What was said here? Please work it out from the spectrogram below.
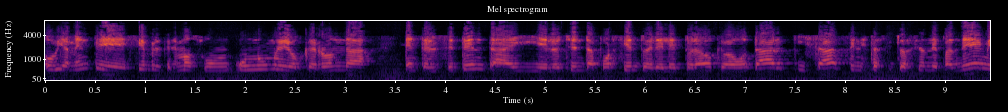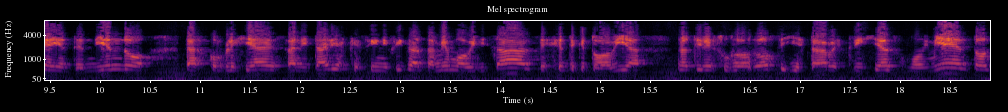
Obviamente siempre tenemos un, un número que ronda entre el 70 y el 80% del electorado que va a votar. Quizás en esta situación de pandemia y entendiendo las complejidades sanitarias que significan también movilizarse, gente que todavía no tiene sus dos dosis y está restringida en sus movimientos,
